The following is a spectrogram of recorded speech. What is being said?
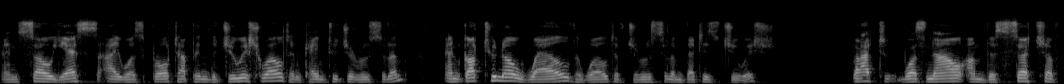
And so, yes, I was brought up in the Jewish world and came to Jerusalem and got to know well the world of Jerusalem that is Jewish, but was now on the search of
